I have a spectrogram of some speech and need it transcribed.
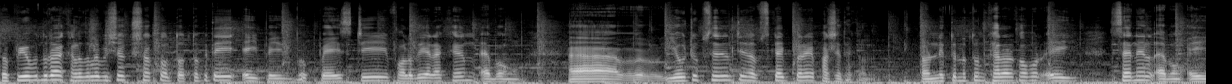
তো প্রিয় বন্ধুরা খেলাধুলা বিষয়ক সকল তথ্য পেতে এই ফেসবুক পেজটি ফলো দিয়ে রাখেন এবং ইউটিউব চ্যানেলটি সাবস্ক্রাইব করে পাশে থাকুন। কারণ নিত্য নতুন খেলার খবর এই চ্যানেল এবং এই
